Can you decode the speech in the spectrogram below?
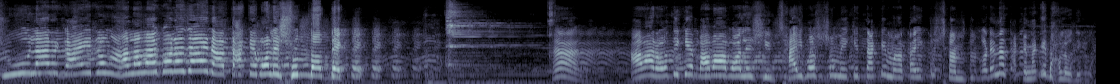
চুল আর গায়ের রং আলাদা করা যায় না, তাকে বলে সুন্দর দেখতে। হ্যাঁ? আবার ওদিকে বাবা বলে শিব ছাই বর্ষ মেখে তাকে মাথায় একটু শ্যাম্পু করে না তাকে নাকি ভালো দেখতে?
